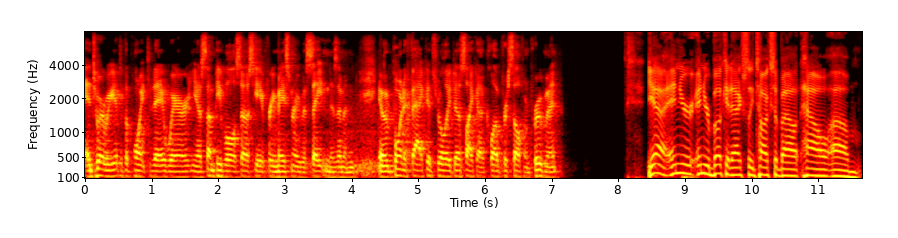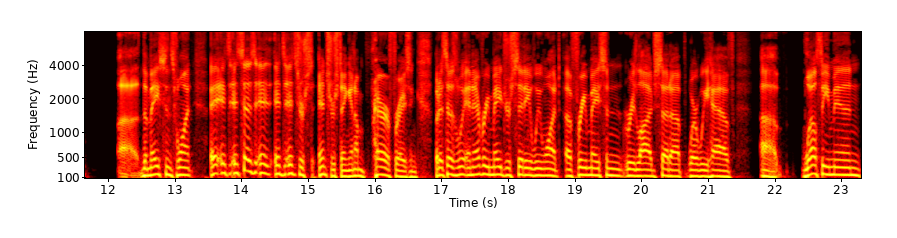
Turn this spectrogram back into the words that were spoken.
and to where we get to the point today where you know some people associate Freemasonry with Satanism, and you know, in point of fact, it's really just like a club for self improvement. Yeah, in your in your book, it actually talks about how. Um, uh, the Masons want. It, it says it, it's it's interesting, and I'm paraphrasing, but it says in every major city we want a Freemasonry lodge set up where we have uh, wealthy men,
